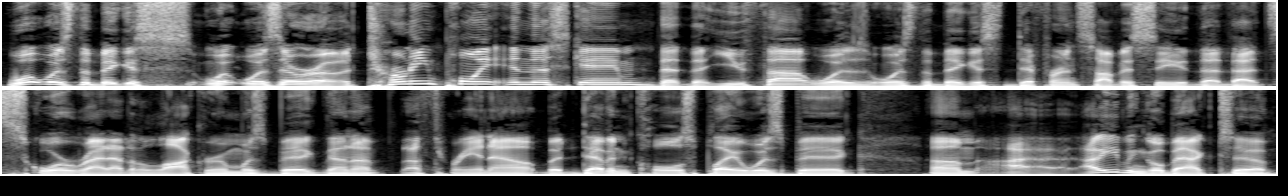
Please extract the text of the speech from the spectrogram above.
What was the biggest? Was there a turning point in this game that, that you thought was was the biggest difference? Obviously, that that score right out of the locker room was big. Then a, a three and out, but Devin Cole's play was big. Um, I, I even go back to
